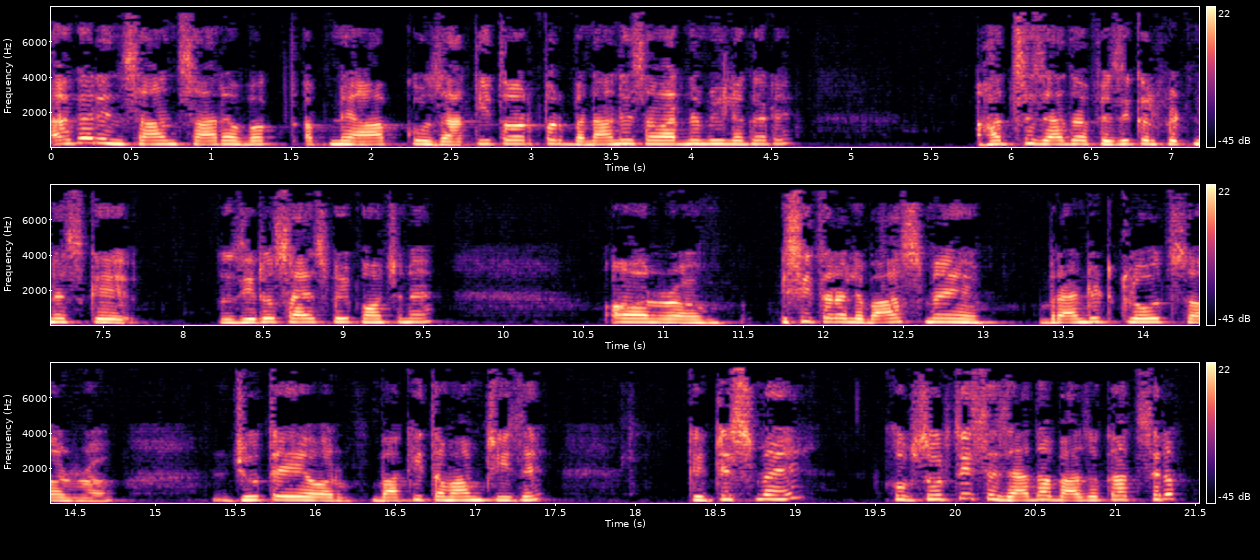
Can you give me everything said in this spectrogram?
اگر انسان سارا وقت اپنے آپ کو ذاتی طور پر بنانے سنوارنے میں ہی لگا رہے، حد سے زیادہ فزیکل فٹنس کے زیرو سائز پہ ہی پہنچنا ہے، اور اسی طرح لباس میں برانڈیڈ کلوتھس اور جوتے اور باقی تمام چیزیں، کہ جس میں خوبصورتی سے زیادہ بعض اوقات صرف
